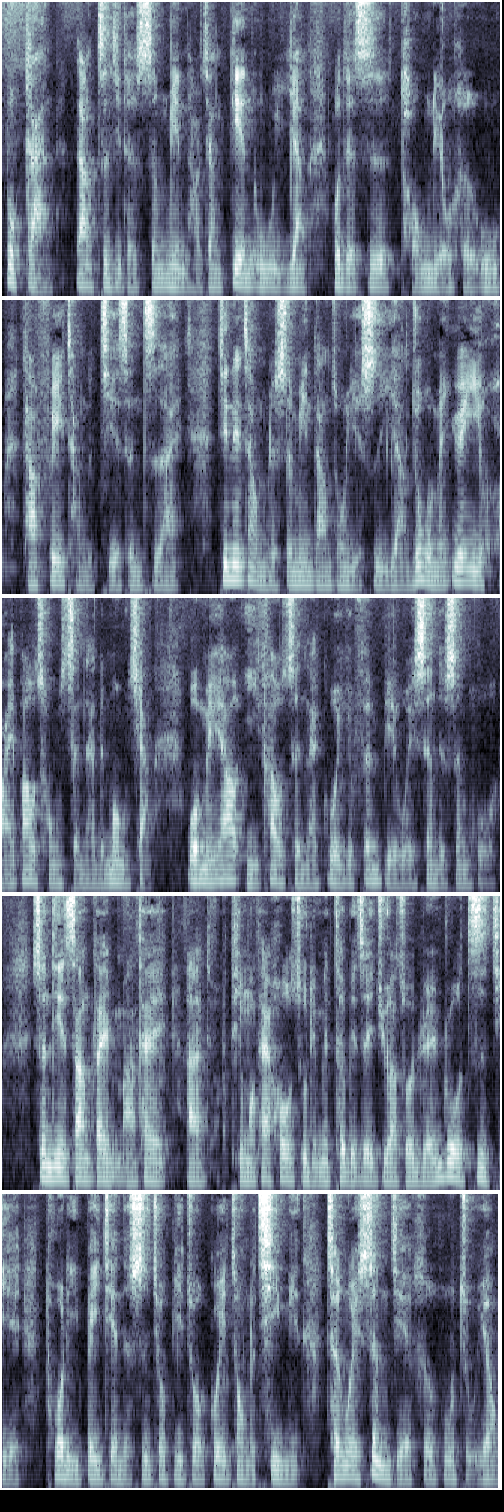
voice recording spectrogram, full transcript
不敢让自己的生命好像玷污一样，或者是同流合污，他非常的洁身自爱。今天在我们的生命当中也是一样，如果我们愿意怀抱从神来的梦想，我们要依靠神来过一个分别为圣的生活。圣经上在马太啊提摩太后书里面特别这一句话说：“人若自洁，脱离卑贱的事，就必做贵重的器皿，成为圣洁，合乎主用。”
